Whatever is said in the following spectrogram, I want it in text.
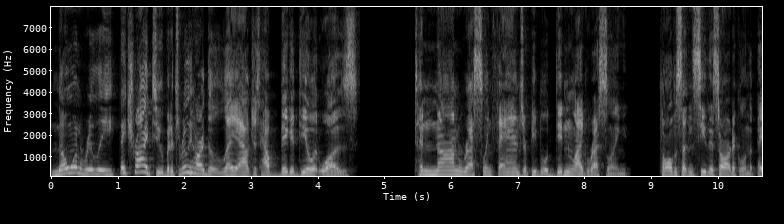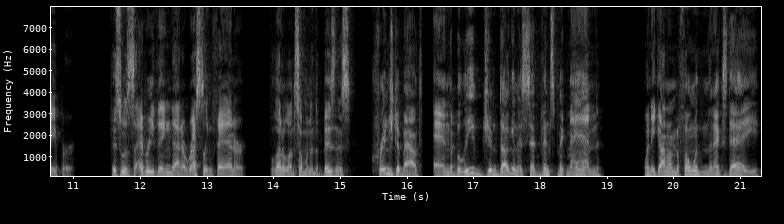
no one really, they tried to, but it's really hard to lay out just how big a deal it was to non wrestling fans or people who didn't like wrestling to all of a sudden see this article in the paper. This was everything that a wrestling fan or let alone someone in the business cringed about. And I believe Jim Duggan has said Vince McMahon, when he got on the phone with him the next day,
